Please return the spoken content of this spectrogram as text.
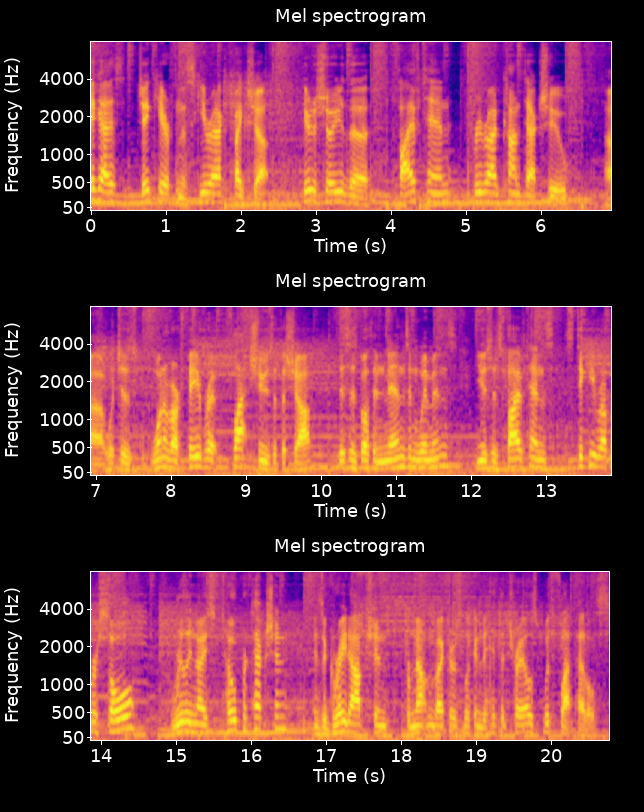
Hey guys, Jake here from the Ski Rack Bike Shop. Here to show you the 510 Freerider Contact Shoe, uh, which is one of our favorite flat shoes at the shop. This is both in men's and women's, uses 510's sticky rubber sole, really nice toe protection, and is a great option for mountain bikers looking to hit the trails with flat pedals.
